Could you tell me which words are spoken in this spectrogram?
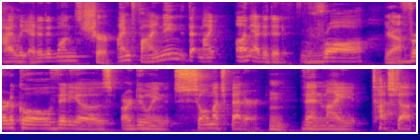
highly edited ones. Sure. I'm finding that my unedited, raw, Yeah. vertical videos are doing so much better Hmm. than my touched up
